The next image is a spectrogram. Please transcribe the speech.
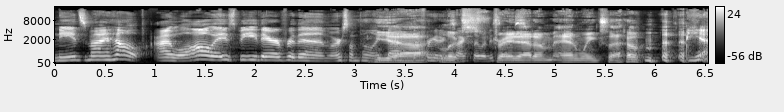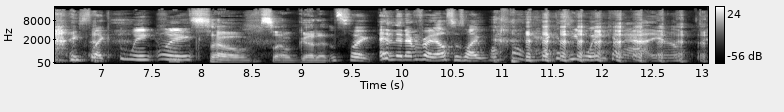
needs my help, I will always be there for them, or something like that. I yeah. forget Looks exactly what he straight says. at him and winks at him. Yeah, he's like, wink, wink. so, so good at It's like, and then everybody else is like, what the heck is he winking at? You know,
